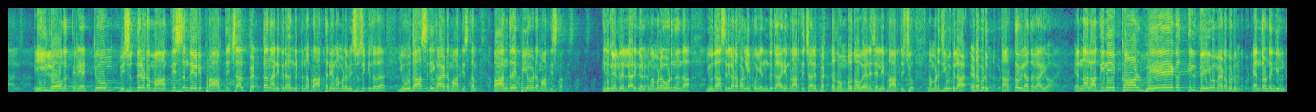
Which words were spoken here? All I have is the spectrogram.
ഈ ലോകത്തിൽ ഏറ്റവും വിശുദ്ധരുടെ മാധ്യസ്ഥം തേടി പ്രാർത്ഥിച്ചാൽ പെട്ടെന്ന് അനുഗ്രഹം കിട്ടുന്ന പ്രാർത്ഥനയെ നമ്മൾ വിശ്വസിക്കുന്നത് യൂദാശ്രീഹായുടെ മാധ്യസ്ഥം പാന്ത്രേപ്പിയോയുടെ മാധ്യസ്ഥം. ഇത് കേട്ടിട്ട് എല്ലാവരും കേൾക്കണം. നമ്മൾ ഓടുന്നത് എന്താ? യൂദാശ്രീകയുടെ പള്ളിയിൽ പോയി എന്ത് കാര്യം പ്രാർത്ഥിച്ചാലും പെട്ടെന്ന് ഒമ്പത് നോവേന ചൊല്ലി പ്രാർത്ഥിച്ചു. നമ്മുടെ ജീവിതത്തിൽ ഇടപെടും. തർക്കമില്ലാത്ത കാര്യമാണ് എന്നാൽ അതിനേക്കാൾ വേഗത്തിൽ ദൈവം ഇടപെടും. എന്തുണ്ടെങ്കിൽ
